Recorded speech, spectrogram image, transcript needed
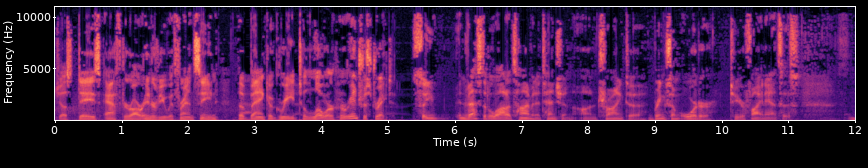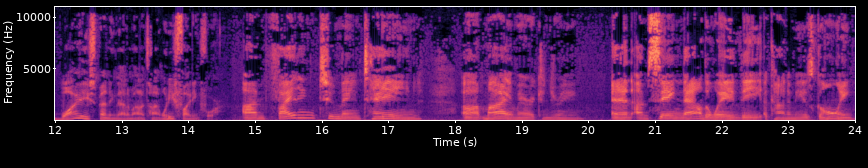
Just days after our interview with Francine, the bank agreed to lower her interest rate. So you invested a lot of time and attention on trying to bring some order to your finances. Why are you spending that amount of time? What are you fighting for? I'm fighting to maintain uh, my American dream. And I'm seeing now the way the economy is going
